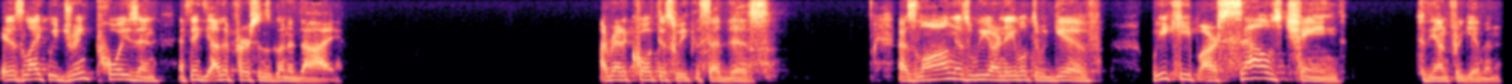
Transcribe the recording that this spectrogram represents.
it is like we drink poison and think the other person's going to die. I read a quote this week that said this As long as we are unable to forgive, we keep ourselves chained to the unforgiven.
